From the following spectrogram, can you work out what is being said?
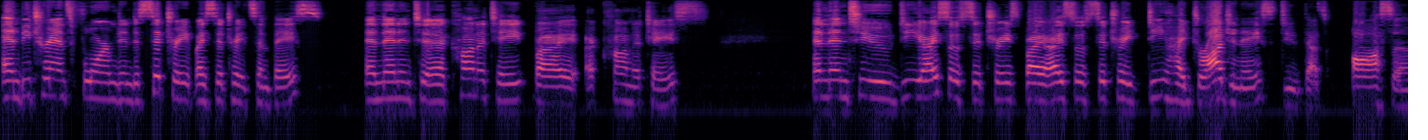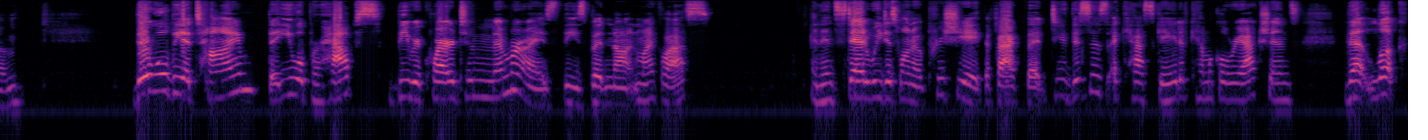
and be transformed into citrate by citrate synthase, and then into aconitase by aconitase, and then to deisocitrate by isocitrate dehydrogenase. Dude, that's awesome. There will be a time that you will perhaps be required to memorize these, but not in my class. And instead, we just want to appreciate the fact that, dude, this is a cascade of chemical reactions that, look,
